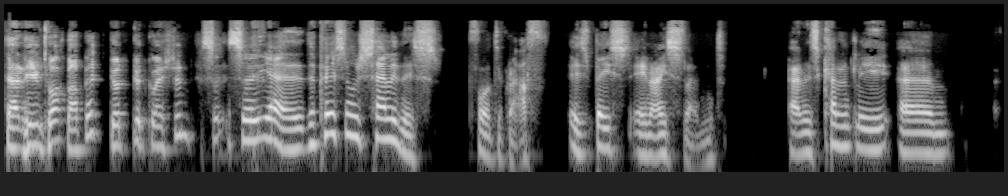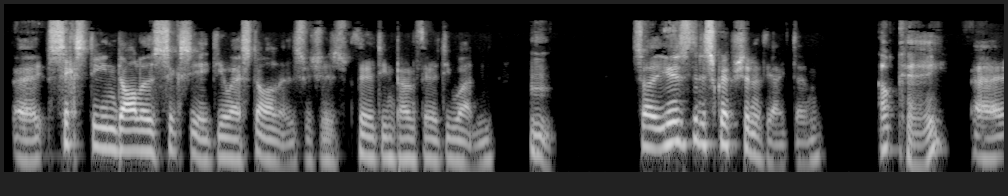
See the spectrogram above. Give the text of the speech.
hadn't even clocked that bit. Good. Good question. So, so yeah, the person who's selling this photograph is based in Iceland and is currently um, uh, sixteen dollars sixty eight US dollars, which is thirteen pound thirty one. Hmm. So here's the description of the item. Okay. Uh,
